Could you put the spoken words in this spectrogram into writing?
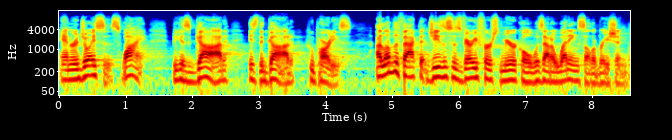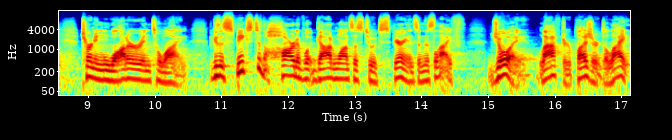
and rejoices. Why? Because God is the God who parties. I love the fact that Jesus' very first miracle was at a wedding celebration, turning water into wine, because it speaks to the heart of what God wants us to experience in this life joy, laughter, pleasure, delight.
